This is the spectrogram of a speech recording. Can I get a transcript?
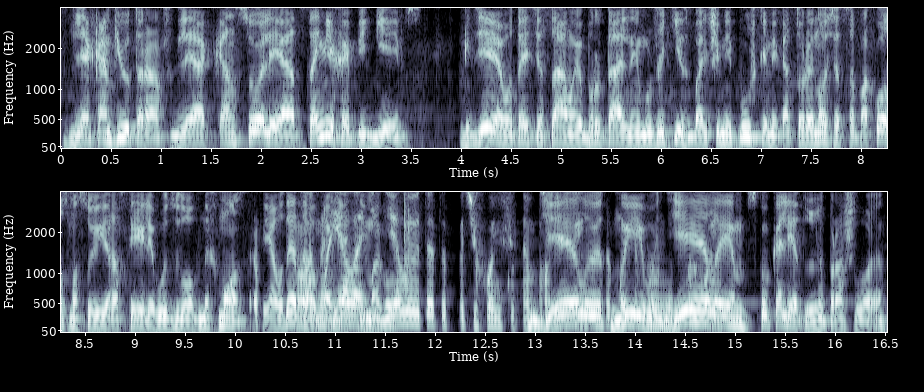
для компьютеров, для консолей от самих Epic Games? Где вот эти самые брутальные мужики с большими пушками, которые носятся по космосу и расстреливают злобных монстров? Я вот этого ну, понять не могу. делают этот потихоньку там. Делают, мы его делаем. Сколько лет уже прошло?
